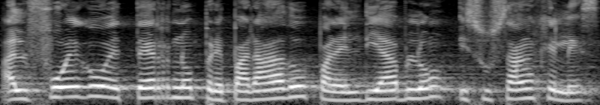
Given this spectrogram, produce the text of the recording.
al fuego eterno preparado para el diablo y sus ángeles,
